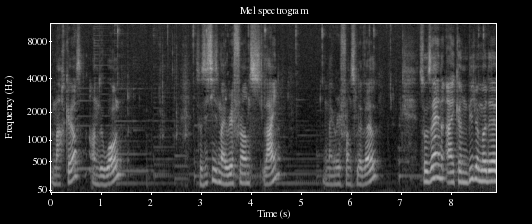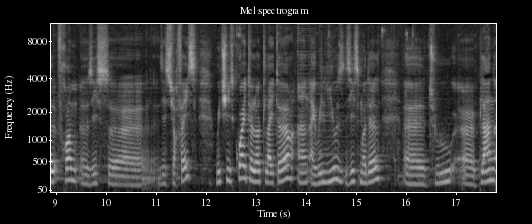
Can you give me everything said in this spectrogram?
markers on the wall. So this is my reference line, my reference level. So then I can build a model from uh, this, uh, this surface, which is quite a lot lighter, and I will use this model uh, to uh, plan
